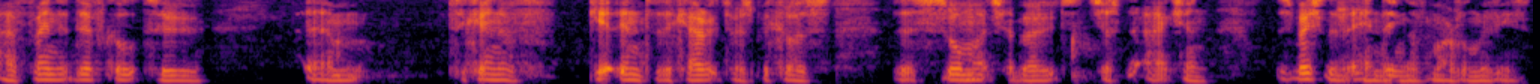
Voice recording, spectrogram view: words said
I find it difficult to um, to kind of get into the characters because there's so much about just the action, especially the ending of Marvel movies.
